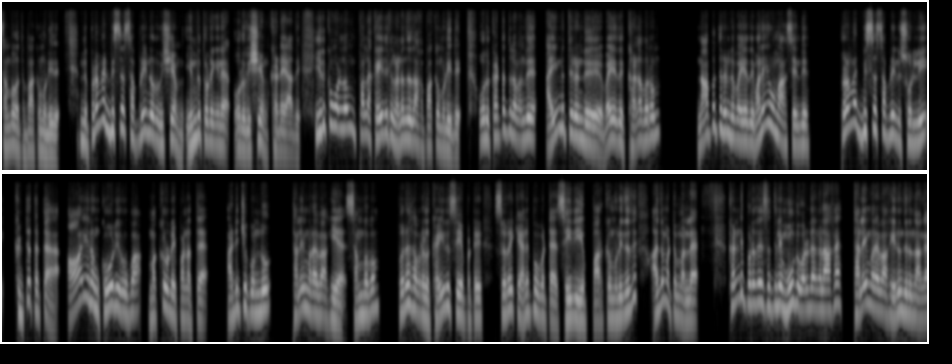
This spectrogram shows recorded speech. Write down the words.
சம்பவத்தை பார்க்க முடியுது. இந்த பிரமிட் பிசினஸ் அப்படின்னு ஒரு விஷயம் என்று தொடங்கின ஒரு விஷயம் கிடையாது. இதுக்கு முன்னும் பல கைதுகள் நடந்ததாக பார்க்க முடியுது. ஒரு கட்டத்துல வந்து ஐம்பத்தி ரெண்டு வயது கணவரும் நாற்பத்தி ரெண்டு வயது மனைவியுமாக சேர்ந்து பிரமிட் பிசினஸ் அப்படின்னு சொல்லி கிட்டத்தட்ட ஆயிரம் கோடி ரூபாய் மக்களுடைய பணத்தை அடிச்சு கொண்டு தலைமறைவாகிய சம்பவம். பிறகு அவர்கள் கைது செய்யப்பட்டு சிறைக்கு அனுப்பப்பட்ட செய்தியை பார்க்க முடிந்தது. அது மட்டுமல்ல கண்டி பிரதேசத்திலே மூன்று வருடங்களாக தலைமறைவாக இருந்திருந்தாங்க.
